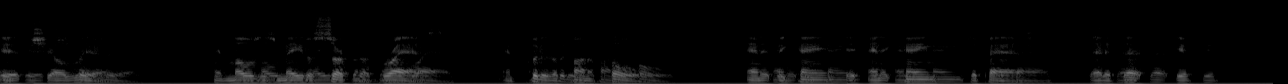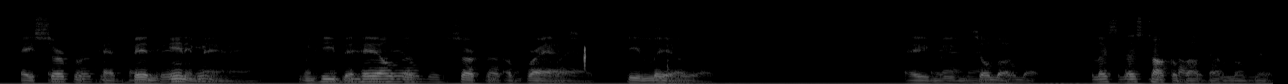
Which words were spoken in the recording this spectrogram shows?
it, shall live. And Moses made a serpent of brass and put it upon a pole. And it became and it came to pass that if that if a serpent had bitten any man, when he beheld the serpent of brass, he lived. Amen. So look, look let's let's talk about that a little bit.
